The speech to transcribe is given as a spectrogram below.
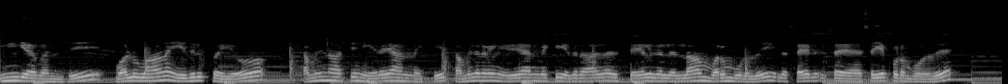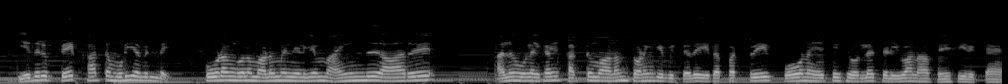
இங்கே வந்து வலுவான எதிர்ப்பையோ தமிழ்நாட்டின் இறையாண்மைக்கு தமிழர்களின் இறையாண்மைக்கு எதிராக செயல்கள் எல்லாம் வரும் பொழுது இல்லை செயல் செ- செய்யப்படும் பொழுது எதிர்ப்பே காட்ட முடியவில்லை. கூடங்குளம் அணுமின் நிலையம் ஐந்து ஆறு அணு உலைகள் கட்டுமானம் தொடங்கிவிட்டது. இதை பற்றி போன எபிசோடில் தெளிவாக நான் பேசியிருக்கேன்.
